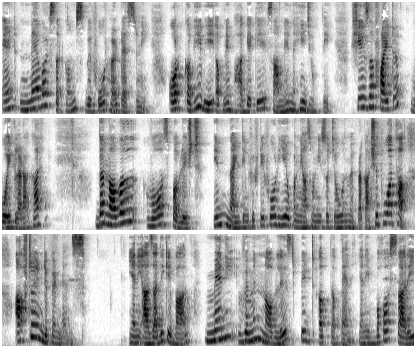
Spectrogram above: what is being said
and never succumbs before her destiny और कभी भी अपने भाग्य के सामने नहीं झुकती। शी इज़ अ फाइटर वो एक लड़ाका है। The novel was published in 1954 ये उपन्यास उन्नीस सौ चौवन में प्रकाशित हुआ था। आफ्टर इंडिपेंडेंस यानी आज़ादी के बाद many women novelist picked up the pen यानी बहुत सारी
